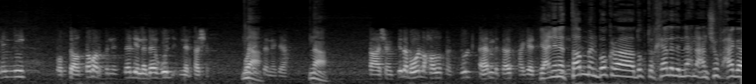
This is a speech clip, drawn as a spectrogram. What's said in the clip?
مني وبتعتبر بالنسبة لي إن ده جزء من الفشل نعم. وليس نجاح. نعم. فعشان كده بقول لحضرتك دول أهم ثلاث حاجات. يعني نطمن بكرة دكتور خالد إن إحنا هنشوف حاجة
